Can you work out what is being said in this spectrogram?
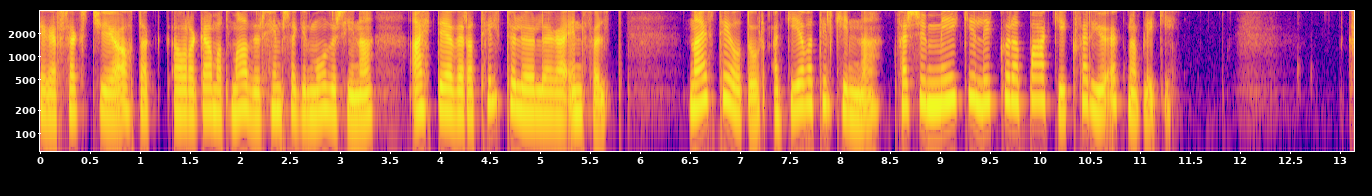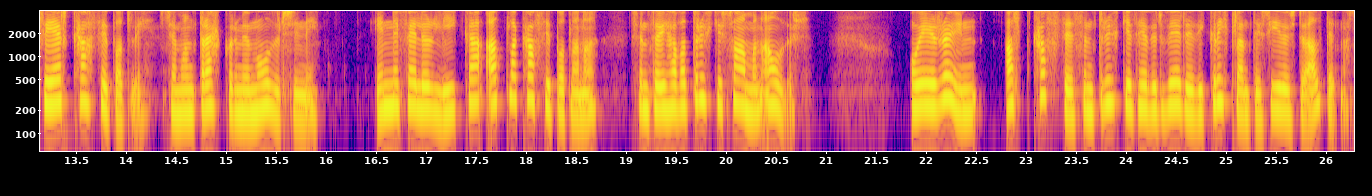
þegar 68 ára gamal maður heimsækil móður sína ætti að vera tiltölulega innföld, nær Theodor að gefa til kynna hversu mikið likur að baki hverju augnabliki. Hver kaffibolli sem hann drekkur með móður sinni innifelur líka alla kaffibollana sem þau hafa drukkið saman áður. Og í raun allt kaffið sem drukkið hefur verið í Gríklandi síðustu aldinnar.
